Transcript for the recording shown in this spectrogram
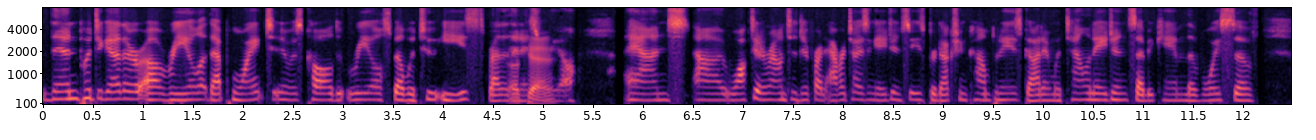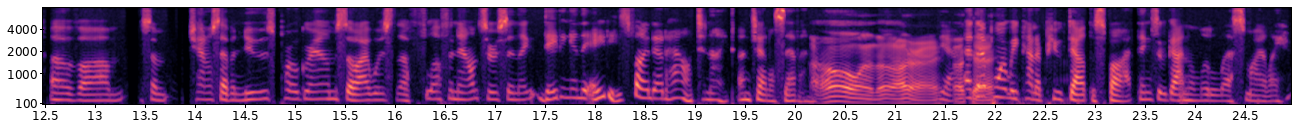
then put together a reel at that point. It was called Reel, spelled with two E's rather than okay. it's real. And uh, walked it around to different advertising agencies, production companies, got in with talent agents. I became the voice of, of um, some Channel 7 news program. So I was the fluff announcer in the, dating in the 80s. Find out how tonight on Channel 7. Oh, all right. Yeah. Okay. At that point, we kind of puked out the spot. Things have gotten a little less smiley.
